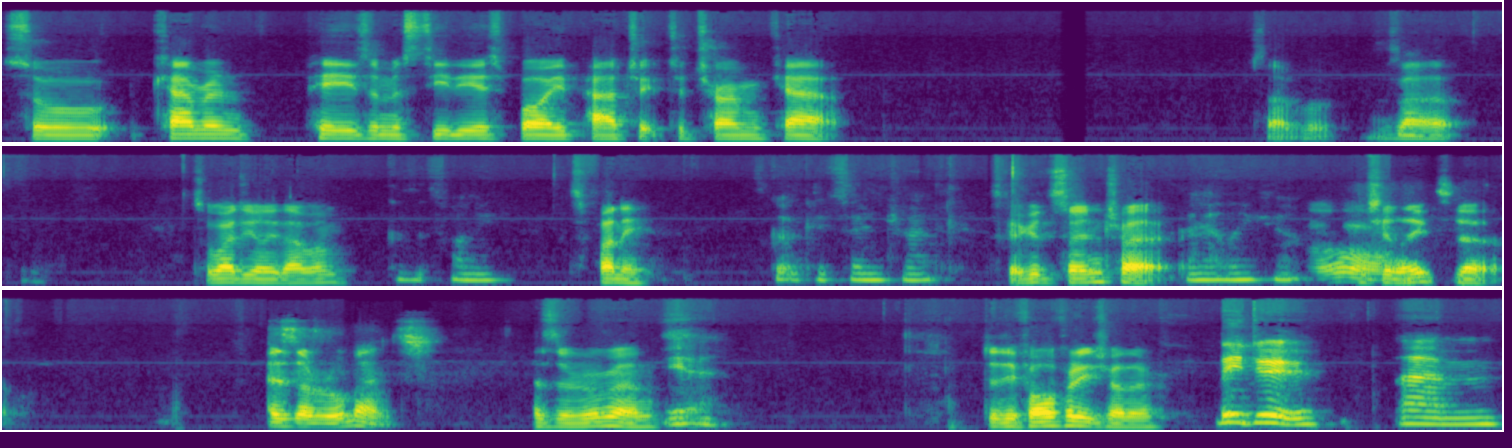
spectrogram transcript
So Cameron pays a mysterious boy, Patrick, to charm Kat. Is that, what- is that it? So why do you like that one? Because it's funny. It's funny. It's got a good soundtrack. It's got a good soundtrack. And I like it. Oh, She likes it. is there romance? As a romance. Yeah. Do they fall for each other? They do. Um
